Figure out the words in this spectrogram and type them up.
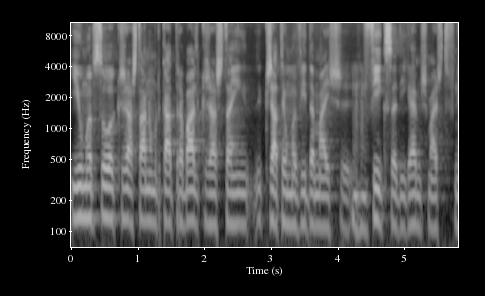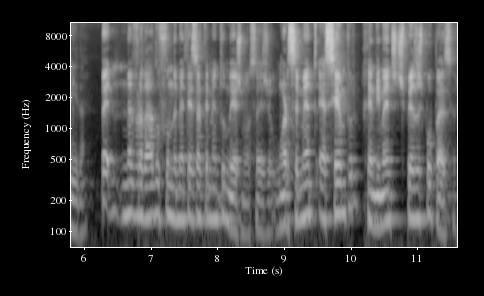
e uma pessoa que já está no mercado de trabalho, que já tem, que já tem uma vida mais eh, uhum. fixa, digamos, mais definida? Bem, na verdade, o fundamento é exatamente o mesmo, ou seja, um orçamento é sempre rendimentos, despesas, poupanças.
